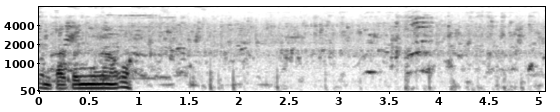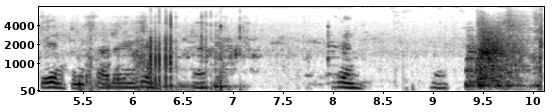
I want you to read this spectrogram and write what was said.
Kontakin nyo lang ako. Yan, kiniksada yan dyan. Yan. Yan. Yan.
